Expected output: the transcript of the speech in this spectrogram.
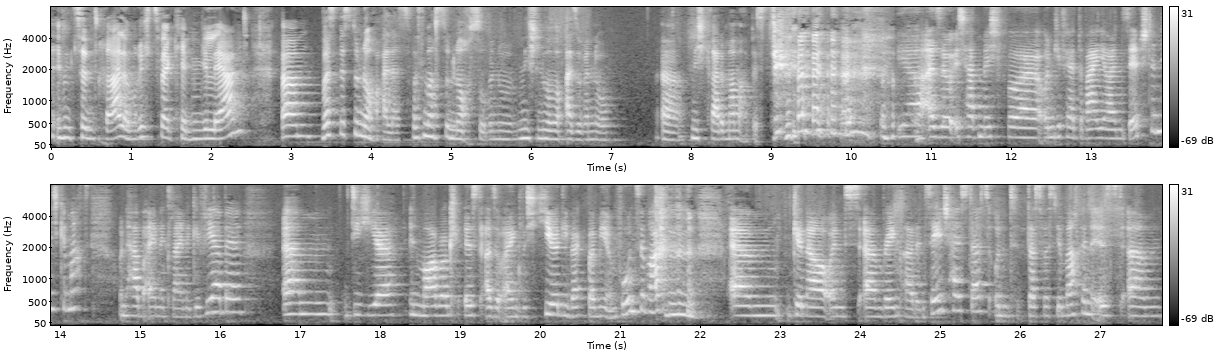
im Zentral am Richtsberg kennengelernt. Ähm, was bist du noch alles? Was machst du noch so, wenn du nicht nur, also wenn du äh, nicht gerade Mama bist? ja, also ich habe mich vor ungefähr drei Jahren selbstständig gemacht und habe eine kleine Gewerbe ähm, die hier in Marburg ist, also eigentlich hier direkt bei mir im Wohnzimmer. Mhm. ähm, genau, und ähm, Rain Cloud and Sage heißt das. Und das, was wir machen, ist, ähm,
